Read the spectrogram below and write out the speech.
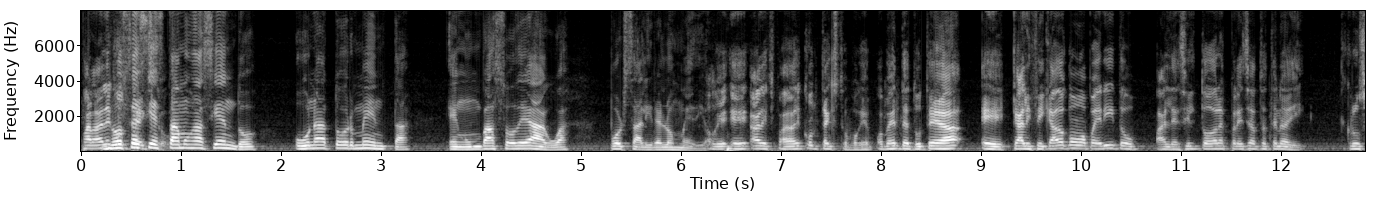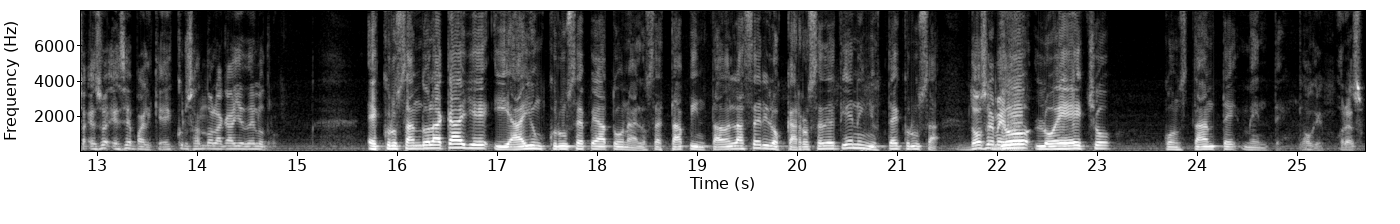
para no sé si estamos haciendo una tormenta en un vaso de agua por salir en los medios. Eh, Alex, para dar contexto, porque obviamente tú te has eh, calificado como perito al decir toda la experiencia que tú tienes ahí. Cruza, eso, ese parque es cruzando la calle del otro. Es cruzando la calle y hay un cruce peatonal. O sea, está pintado en la serie y los carros se detienen y usted cruza. 12 Yo metros. lo he hecho constantemente. Ok, por eso.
